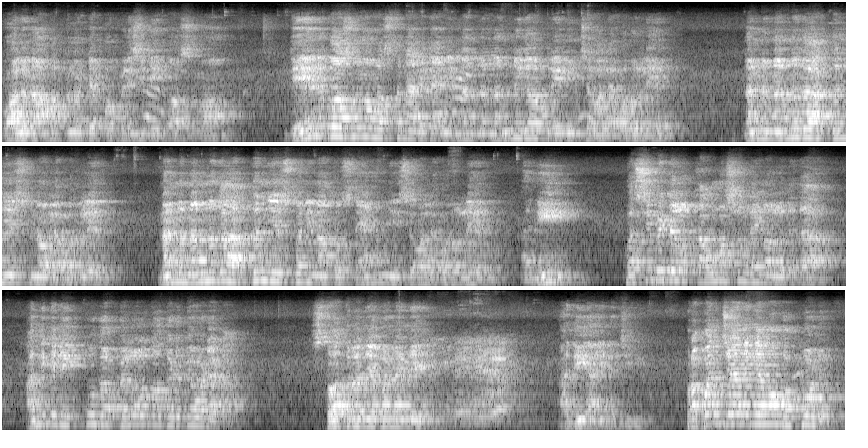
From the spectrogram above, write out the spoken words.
వాళ్ళు నా పక్కన ఉంటే పబ్లిసిటీ కోసమా? దేనికోసమో వస్తున్నారు కానీ నన్ను నన్నుగా ప్రేమించే వాళ్ళు ఎవరూ లేరు. నన్ను నన్నుగా అర్థం చేసుకునే వాళ్ళు ఎవరు లేరు. నన్ను నన్నుగా అర్థం చేసుకొని నాతో స్నేహం చేసే వాళ్ళు ఎవరూ లేరు అని పసిబిడ్డలు కల్మషం లేని వాళ్ళు కదా. అందుకని ఎక్కువగా పిల్లలతో గడిపేవాడట. స్తోత్రం చెప్పండి అది ఆయన జీవితం. ప్రపంచానికేమో గొప్పోడు.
